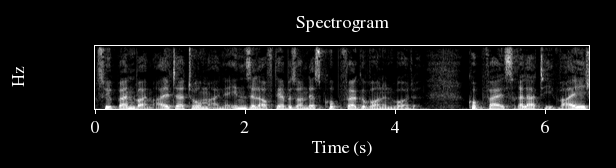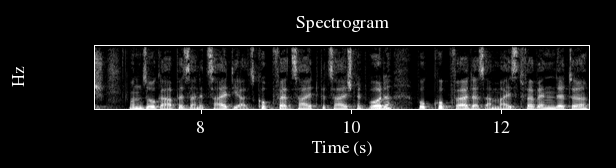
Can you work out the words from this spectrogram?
Zypern war im Altertum eine Insel, auf der besonders Kupfer gewonnen wurde. Kupfer ist relativ weich und so gab es eine Zeit, die als Kupferzeit bezeichnet wurde, wo Kupfer das am meist verwendete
